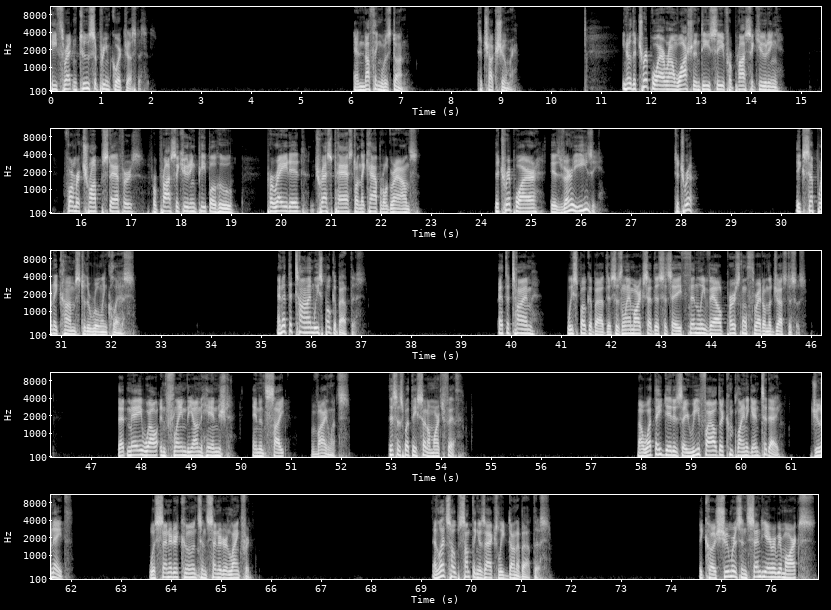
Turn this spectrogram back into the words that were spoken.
He threatened two Supreme Court justices. And nothing was done to Chuck Schumer. You know, the tripwire around Washington, D.C. for prosecuting former Trump staffers, for prosecuting people who paraded, and trespassed on the Capitol grounds. The tripwire is very easy to trip except when it comes to the ruling class. And at the time, we spoke about this. At the time, we spoke about this. As Landmark said, this is a thinly veiled personal threat on the justices that may well inflame the unhinged and incite violence. This is what they said on March 5th. Now, what they did is they refiled their complaint again today, June 8th, with Senator Coons and Senator Lankford. And let's hope something is actually done about this. Because Schumer's incendiary remarks,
